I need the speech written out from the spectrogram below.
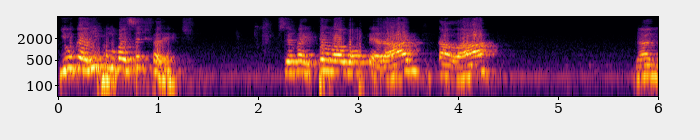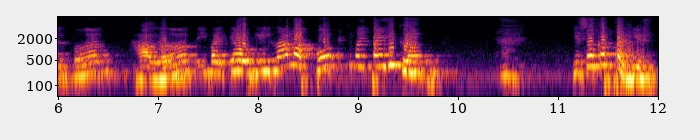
E o garimpo não vai ser diferente. Você vai ter lá o operário que está lá garimpando, ralando, e vai ter alguém lá na ponta que vai estar tá enricando. Isso é o capitalismo.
